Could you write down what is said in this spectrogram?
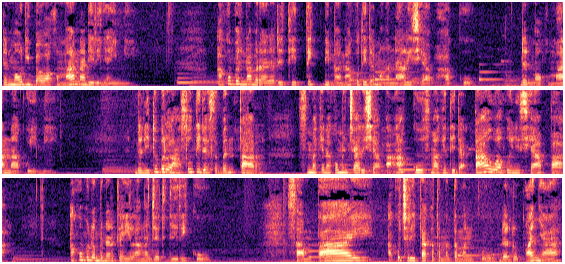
dan mau dibawa ke mana dirinya ini. Aku pernah berada di titik di mana aku tidak mengenali siapa aku dan mau ke mana aku ini. Dan itu berlangsung tidak sebentar, Semakin aku mencari siapa aku, semakin tidak tahu aku ini siapa. Aku benar-benar kehilangan jati diriku. Sampai aku cerita ke teman-temanku dan rupanya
